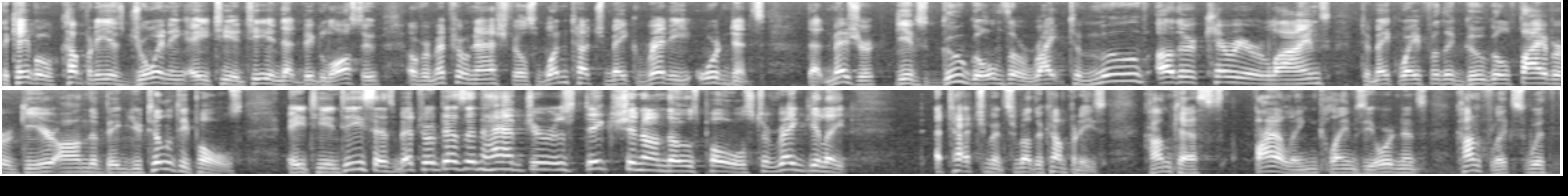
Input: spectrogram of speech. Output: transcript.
The cable company is joining AT&T in that big lawsuit over Metro Nashville's One Touch Make Ready ordinance. That measure gives Google the right to move other carrier lines to make way for the Google fiber gear on the big utility poles. AT&T says Metro doesn't have jurisdiction on those poles to regulate attachments from other companies. Comcast's filing claims the ordinance conflicts with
